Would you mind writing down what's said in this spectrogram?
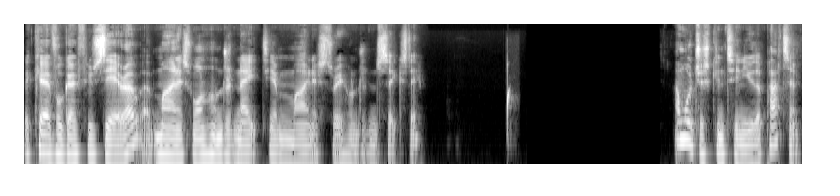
The curve will go through 0 at minus 180 and minus 360. And we'll just continue the pattern.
